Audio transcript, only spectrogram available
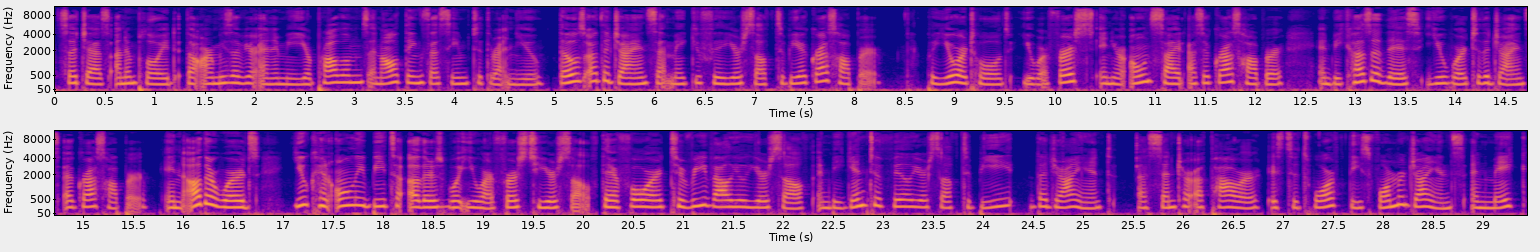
such as unemployed, the armies of your enemy, your problems, and all things that seem to threaten you. Those are the giants that make you feel yourself to be a grasshopper. But you are told you were first in your own sight as a grasshopper, and because of this, you were to the giants a grasshopper. In other words, you can only be to others what you are first to yourself. Therefore, to revalue yourself and begin to feel yourself to be the giant a center of power is to dwarf these former giants and make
